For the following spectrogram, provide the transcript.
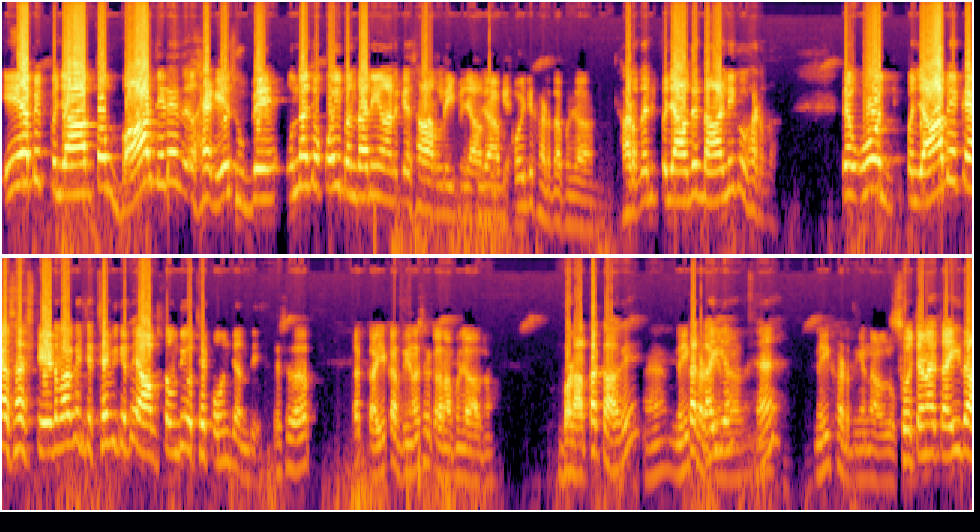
ਇਹ ਆ ਵੀ ਪੰਜਾਬ ਤੋਂ ਬਾਹਰ ਜਿਹੜੇ ਹੈਗੇ ਸੂਬੇ ਉਹਨਾਂ 'ਚੋਂ ਕੋਈ ਬੰਦਾ ਨਹੀਂ ਆਣ ਕੇ ਸਾਰ ਲਈ ਪੰਜਾਬ ਦੀ ਕੋਈ ਨਹੀਂ ਖੜਦਾ ਪੰਜਾਬ। ਖੜਦਾ ਨਹੀਂ ਪੰਜਾਬ ਦੇ ਨਾਲ ਨਹੀਂ ਕੋਈ ਖੜਦਾ। ਤੇ ਉਹ ਪੰਜਾਬ ਇੱਕ ਐਸਾ ਸਟੇਟ ਵਾ ਕਿ ਜਿੱਥੇ ਵੀ ਕਿਤੇ ਆਫਤ ਆਉਂਦੀ ਉੱਥੇ ਪਹੁੰਚ ਜਾਂਦੇ। ਇਸ ਦਾ ਧੱਕਾ ਹੀ ਕਰਦੀਆਂ ਨਾ ਸਰਕਾਰਾਂ ਪੰਜਾਬ ਦਾ ਬੜਾ ਧੱਕਾ ਗਏ ਨਹੀਂ ਖੜਦੀਆਂ। ਹੈ? ਨਹੀਂ ਖੜਦੀਆਂ ਨਾਲ ਲੋਕ। ਸੋਚਣਾ ਚਾਹੀਦਾ।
